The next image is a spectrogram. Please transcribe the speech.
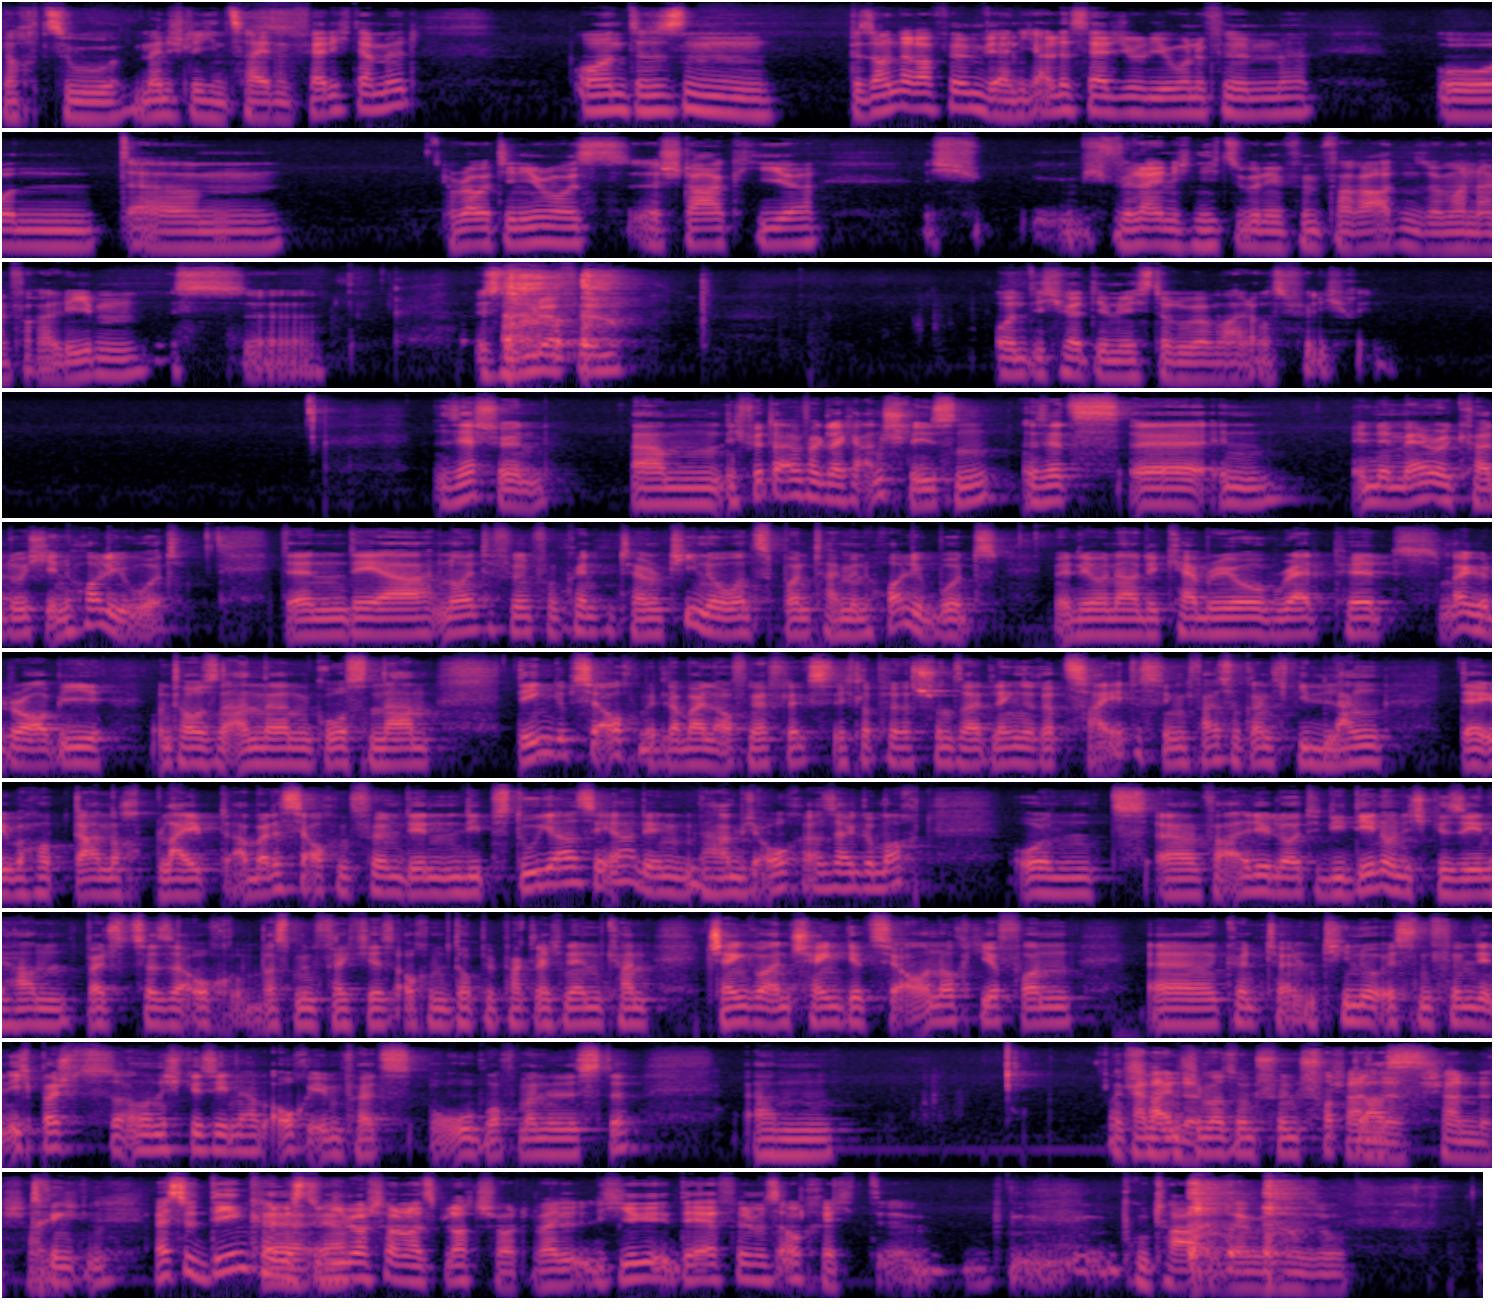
noch zu menschlichen Zeiten fertig damit. Und das ist ein besonderer Film, wie eigentlich alle Sergio Leone-Filme. Und ähm, Robert De Niro ist äh, stark hier. Ich, ich will eigentlich nichts über den Film verraten, soll man einfach erleben. Ist, äh, ist ein guter Film. Und ich werde demnächst darüber mal ausführlich reden. Sehr schön. Ähm, ich würde einfach gleich anschließen. Ist jetzt äh, in, in America durch in Hollywood. Denn der neunte Film von Quentin Tarantino, Once Upon a Time in Hollywood, mit Leonardo DiCaprio, Brad Pitt, Margot Robbie und tausend anderen großen Namen. Den gibt es ja auch mittlerweile auf Netflix. Ich glaube, das ist schon seit längerer Zeit, deswegen weiß ich auch gar nicht, wie lang der überhaupt da noch bleibt. Aber das ist ja auch ein Film, den liebst du ja sehr, den habe ich auch sehr gemocht. Und äh, für all die Leute, die den noch nicht gesehen haben, beispielsweise auch, was man vielleicht jetzt auch im Doppelpack gleich nennen kann, Django Unchained gibt es ja auch noch hier von äh, Quentin Tarantino, ist ein Film, den ich beispielsweise auch noch nicht gesehen habe, auch ebenfalls oben auf meiner Liste. Ähm, man kann Schande. eigentlich immer so einen schönen Shotglas Schande, Schande, Schande. trinken. Weißt du, den könntest äh, du ja. lieber schauen als Bloodshot, weil hier der Film ist auch recht äh, brutal, sagen wir mal so.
